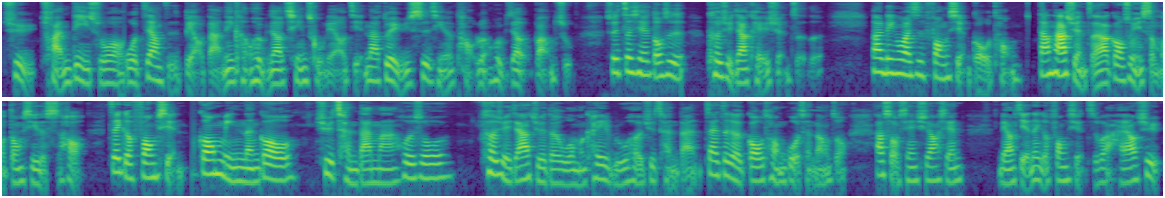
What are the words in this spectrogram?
去传递，说我这样子表达，你可能会比较清楚了解。那对于事情的讨论会比较有帮助。所以这些都是科学家可以选择的。那另外是风险沟通，当他选择要告诉你什么东西的时候，这个风险公民能够去承担吗？或者说？科学家觉得我们可以如何去承担？在这个沟通过程当中，他首先需要先了解那个风险之外，还要去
